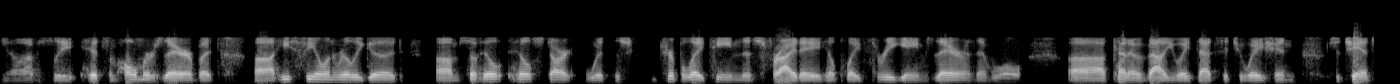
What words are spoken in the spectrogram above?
You know, obviously hit some homers there, but uh, he's feeling really good. Um, so he'll he'll start with the AAA team this Friday. He'll play three games there, and then we'll uh, kind of evaluate that situation. There's a chance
